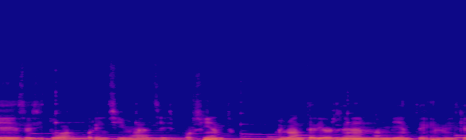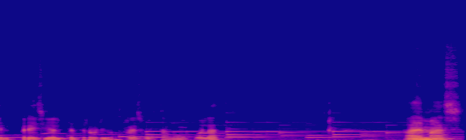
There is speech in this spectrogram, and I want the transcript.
eh, se sitúa por encima del 6%. Lo anterior se da en un ambiente en el que el precio del petróleo resulta muy volátil. Además,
